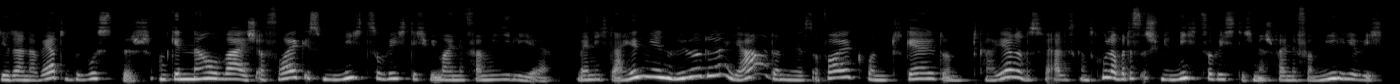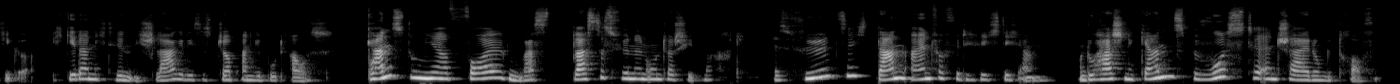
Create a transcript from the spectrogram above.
dir deiner Werte bewusst bist und genau weißt, Erfolg ist mir nicht so wichtig wie meine Familie, wenn ich da hingehen würde, ja, dann wäre es Erfolg und Geld und Karriere, das wäre alles ganz cool, aber das ist mir nicht so wichtig. Mir ist meine Familie wichtiger. Ich gehe da nicht hin. Ich schlage dieses Jobangebot aus. Kannst du mir folgen, was, was das für einen Unterschied macht? Es fühlt sich dann einfach für dich richtig an. Und du hast eine ganz bewusste Entscheidung getroffen.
